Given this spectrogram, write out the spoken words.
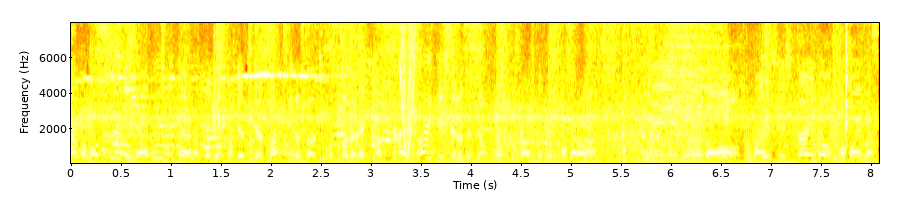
なんかもうすでにやるみたいなことを駆けつけさっきの人たちもまだね勝手に待機してるんですよ。ちょっと早速今からフリーフードを開始したいと思います。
